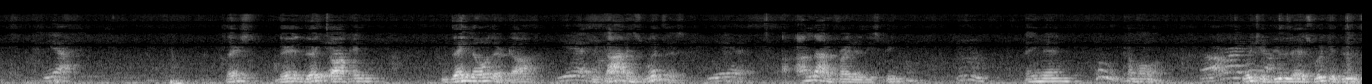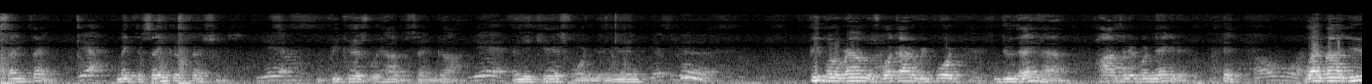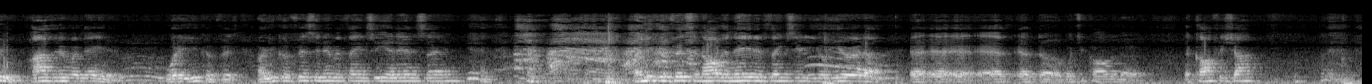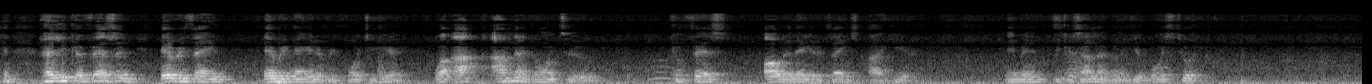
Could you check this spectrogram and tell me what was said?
Yeah. They're, they're, they're Yeah. talking, they know their God. Yes. God is with us. Yes. I'm not afraid of these people. Mm. Amen. Oh, come on. All right. We now. could do this. We could do the same thing. Yeah. Make the same confessions Yes. because we have the same God. Yes. And he cares for you. Amen. Yes, it does. People around us, what kind of report do they have? Positive or negative? Oh boy. what about you? Positive or negative? Mm. What are you confessing? Are you confessing everything CNN saying? are you confessing all the negative things you, you hear at, a, at, at, at, at the, what you call it, the, the coffee shop? are you confessing everything, every negative report you hear? Well, I, I'm not going to confess all the negative things I hear. Amen? Because I'm not going to give voice to it.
